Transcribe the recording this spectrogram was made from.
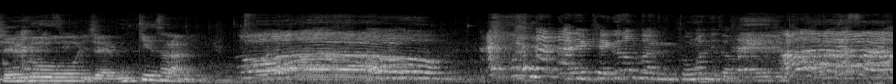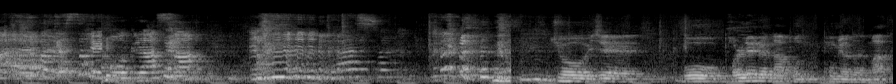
제일로 이제 웃긴 사람이 아니 개그 담당 동원이잖아요. 아, 바뀌었어. 어, 그라싸. 저 이제 뭐 벌레를 나 보, 보면은 막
